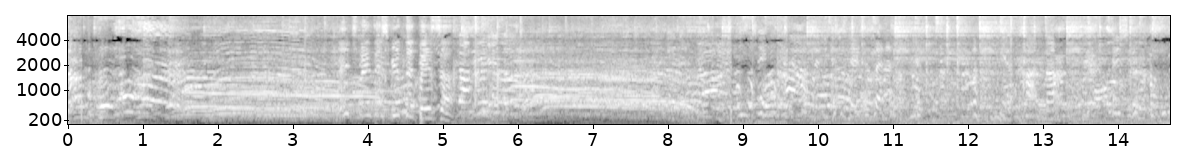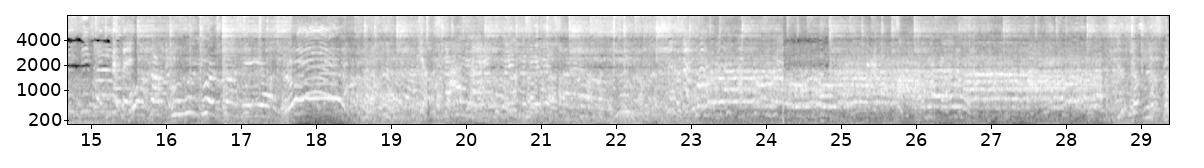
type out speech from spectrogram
Richmond, es wird nicht besser. Ein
